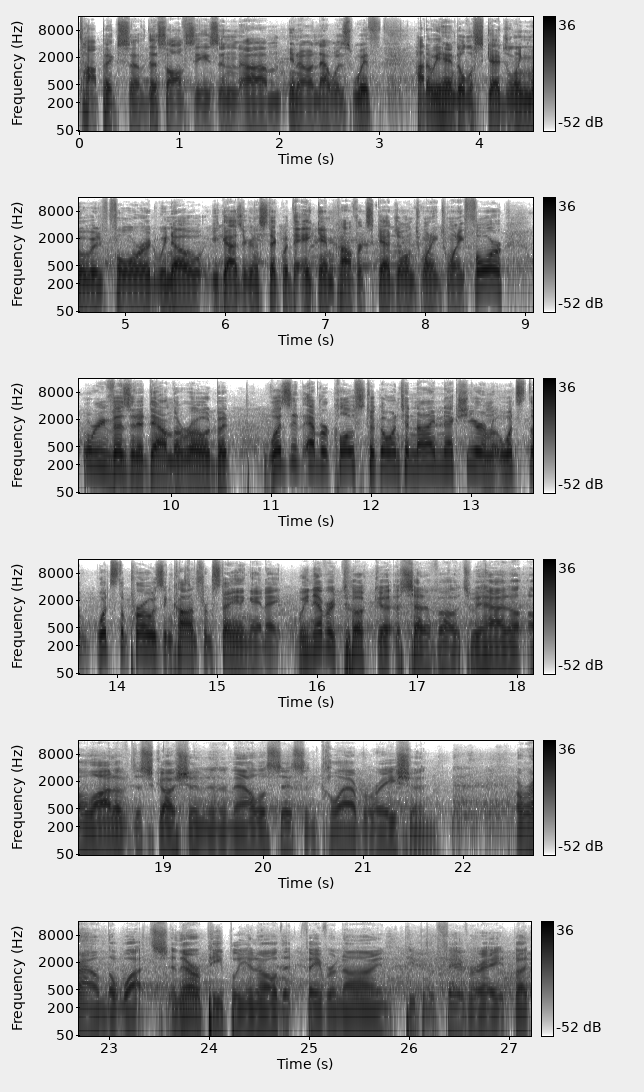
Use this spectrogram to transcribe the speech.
topics of this offseason. Um, you know, and that was with how do we handle the scheduling moving forward? We know you guys are going to stick with the eight game conference schedule in 2024. We'll revisit it down the road, but was it ever close to going to nine next year? And what's the what's the pros and cons from staying at eight? We never took a, set of votes. We had a, a lot of discussion and analysis and collaboration around the what's. And there are people, you know, that favor nine, people that favor eight. But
